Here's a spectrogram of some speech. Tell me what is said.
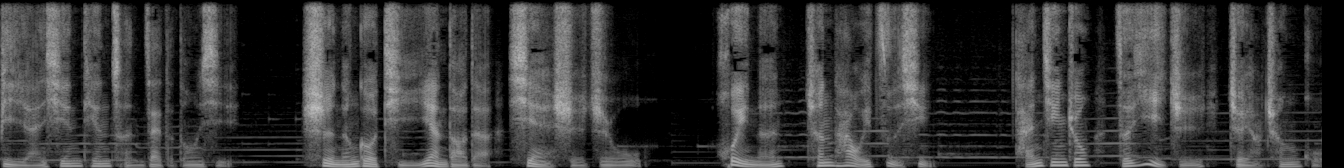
必然先天存在的东西。是能够体验到的现实之物，慧能称它为自信，《坛经》中则一直这样称呼。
